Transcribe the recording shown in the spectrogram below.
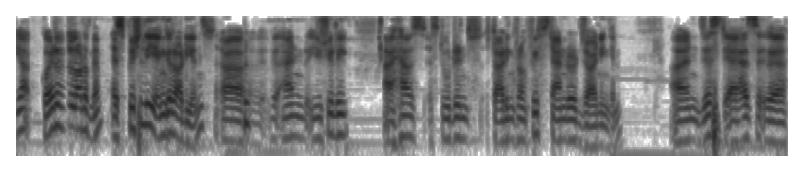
Yeah, quite a lot of them, especially younger audience. Uh, and usually I have students starting from fifth standard joining in. And just as uh,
